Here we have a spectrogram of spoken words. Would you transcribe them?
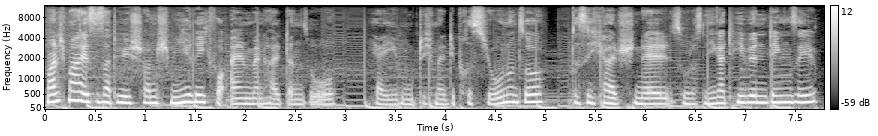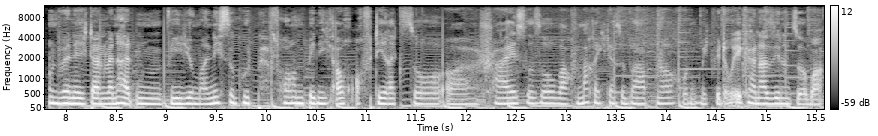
manchmal ist es natürlich schon schwierig, vor allem wenn halt dann so, ja eben durch meine Depression und so, dass ich halt schnell so das Negative in Dingen sehe. Und wenn ich dann, wenn halt ein Video mal nicht so gut performt, bin ich auch oft direkt so, oh, scheiße, so, warum mache ich das überhaupt noch? Und mich wird doch eh keiner sehen und so. Aber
